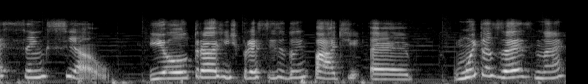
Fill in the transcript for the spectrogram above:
essencial. E outra, a gente precisa do empate. É, muitas vezes, né?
